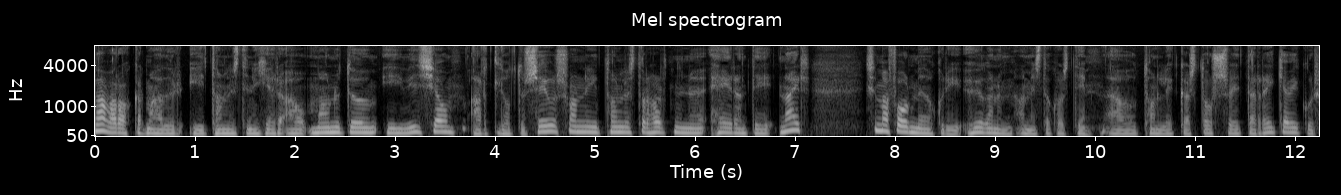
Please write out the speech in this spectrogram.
Og það var okkar maður í tónlistinni hér á mánudögum í Víðsjá, Arljóttur Sigursson í tónlistarhortninu Heyrandi nær sem að fór með okkur í huganum að minnstakosti á tónleika Stórsveitar Reykjavíkur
